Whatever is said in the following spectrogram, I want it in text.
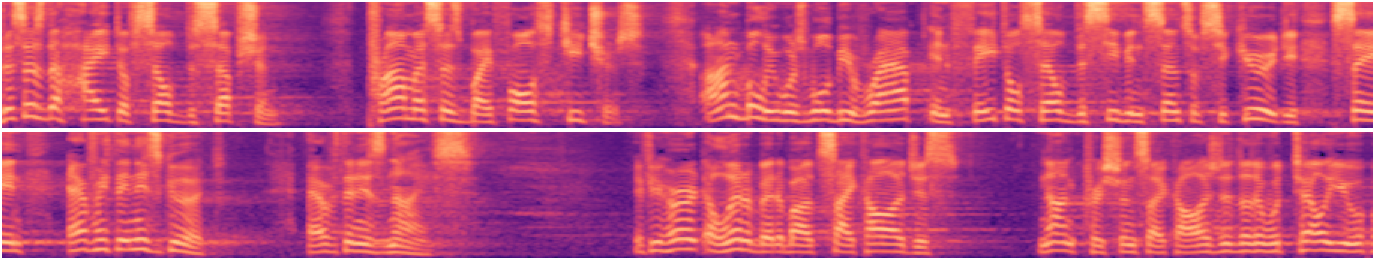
This is the height of self deception, promises by false teachers. Unbelievers will be wrapped in fatal self deceiving sense of security, saying everything is good, everything is nice. If you heard a little bit about psychologists non Christian psychologist that would tell you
